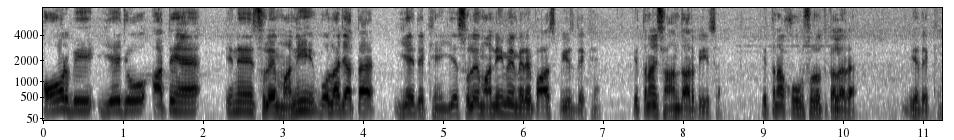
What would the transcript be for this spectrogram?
और भी ये जो आते हैं, इन्हें सुलेमानी बोला जाता है। ये देखें, ये सुलेमानी में मेरे पास पीस देखें, कितना शानदार पीस है, कितना खूबसूरत कलर है। ये देखें।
